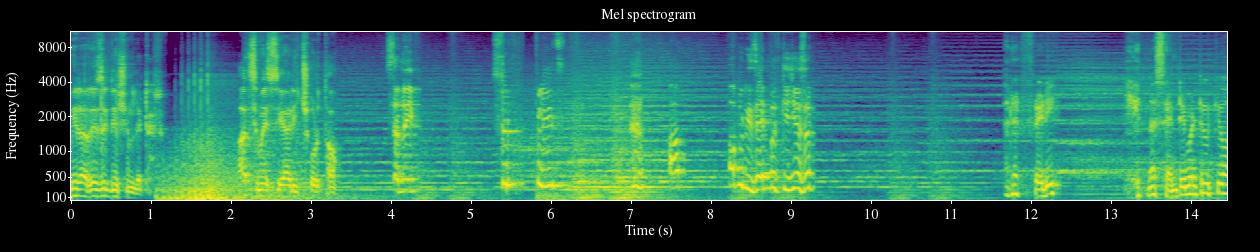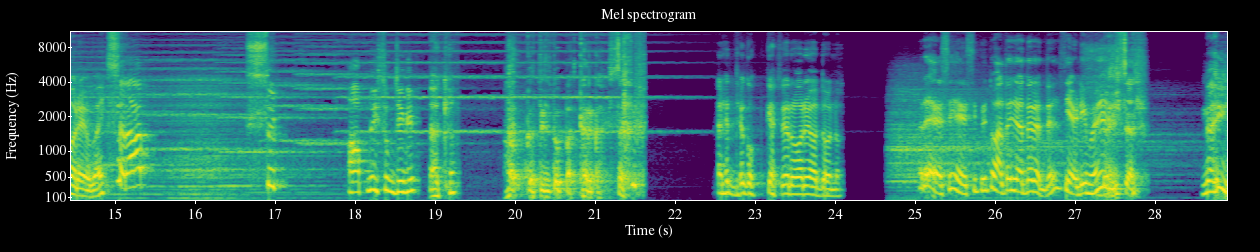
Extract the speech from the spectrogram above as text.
मेरा रेजिग्नेशन लेटर आज से मैं सीआईडी छोड़ता हूँ। सर नहीं। सर प्लीज़ आप अब रिजाइन मत कीजिए सर। अरे फ्रेडी इतना सेंटिमेंटल क्यों हो रहे हो भाई? सर आप सर आप नहीं समझेंगे। आ, क्यों? आपका दिल तो पत्थर का है सर। अरे देखो कैसे रो रहे हो दोनों। अरे ऐसे ऐसी पे तो आते जाते रहते हैं सीआईडी में। नहीं सर। नहीं।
